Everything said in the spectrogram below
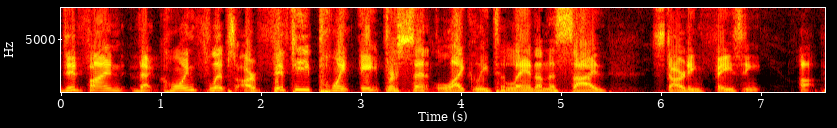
did find that coin flips are 50.8% likely to land on the side starting facing up.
